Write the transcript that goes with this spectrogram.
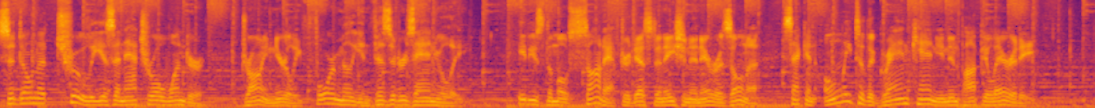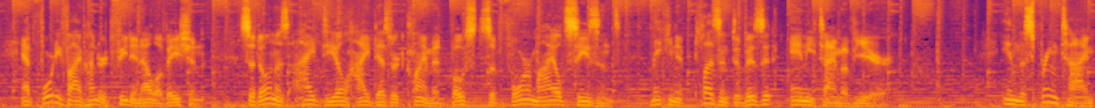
Sedona truly is a natural wonder, drawing nearly 4 million visitors annually. It is the most sought after destination in Arizona, second only to the Grand Canyon in popularity. At 4,500 feet in elevation, Sedona's ideal high desert climate boasts of four mild seasons, making it pleasant to visit any time of year. In the springtime,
